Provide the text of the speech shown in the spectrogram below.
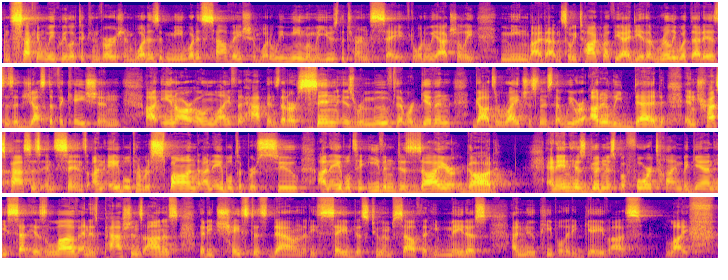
And the second week, we looked at conversion. What does it mean? What is salvation? What do we mean when we use the term saved? What do we actually mean by that? And so we talked about the idea that really what that is is a justification uh, in our own life that happens, that our sin is removed, that we're given God's righteousness, that we were utterly dead in trespasses and sins, unable to respond, unable to pursue, unable to even desire God. And in his goodness, before time began, he set his love and his passions on us, that he chased us down, that he saved us to himself, that he made us a new people, that he gave us life.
